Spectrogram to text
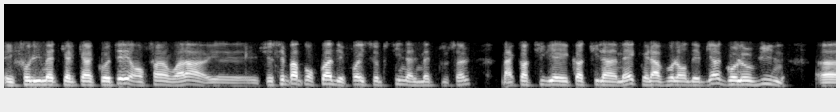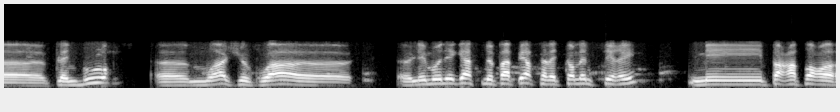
et il faut lui mettre quelqu'un à côté. Enfin voilà, je sais pas pourquoi des fois il s'obstine à le mettre tout seul. Bah, quand il est, quand il a un mec, et là Voland est bien, Golovin, euh, pleine bourre. Euh, moi je vois euh, les Monégasques ne pas perdre, ça va être quand même serré. Mais par rapport euh,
